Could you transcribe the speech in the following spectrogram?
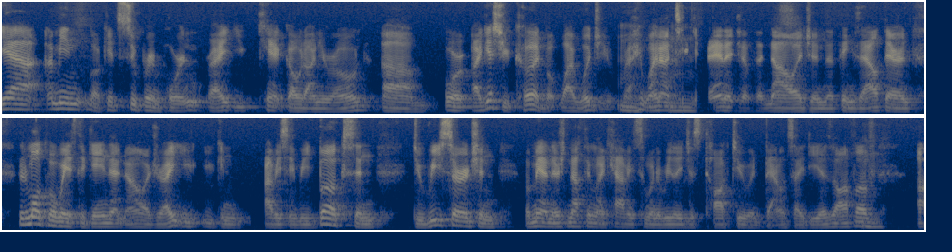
Yeah, I mean, look, it's super important, right? You can't go it on your own, um, or I guess you could, but why would you, right? Mm-hmm. Why not take mm-hmm. advantage of the knowledge and the things out there? And there's multiple ways to gain that knowledge, right? You you can obviously read books and do research, and but man, there's nothing like having someone to really just talk to and bounce ideas off of. Mm-hmm. Uh,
